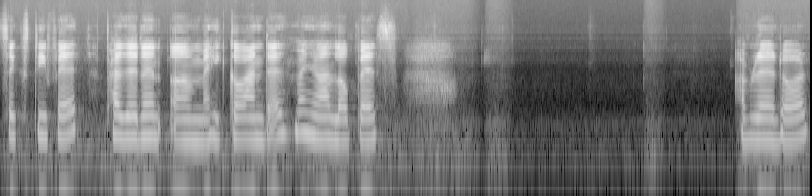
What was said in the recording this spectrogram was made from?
65th president of Mexico. Andres Manuel Lopez Obrador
